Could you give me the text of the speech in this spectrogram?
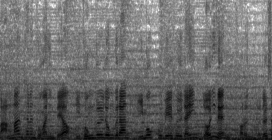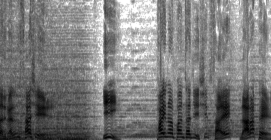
만만찮은 동안인데요. 이 동글동글한 이목구비의 소유자인 연희는 38살이라는 사실. 2. 파이널 판타지 14의 라라펠.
